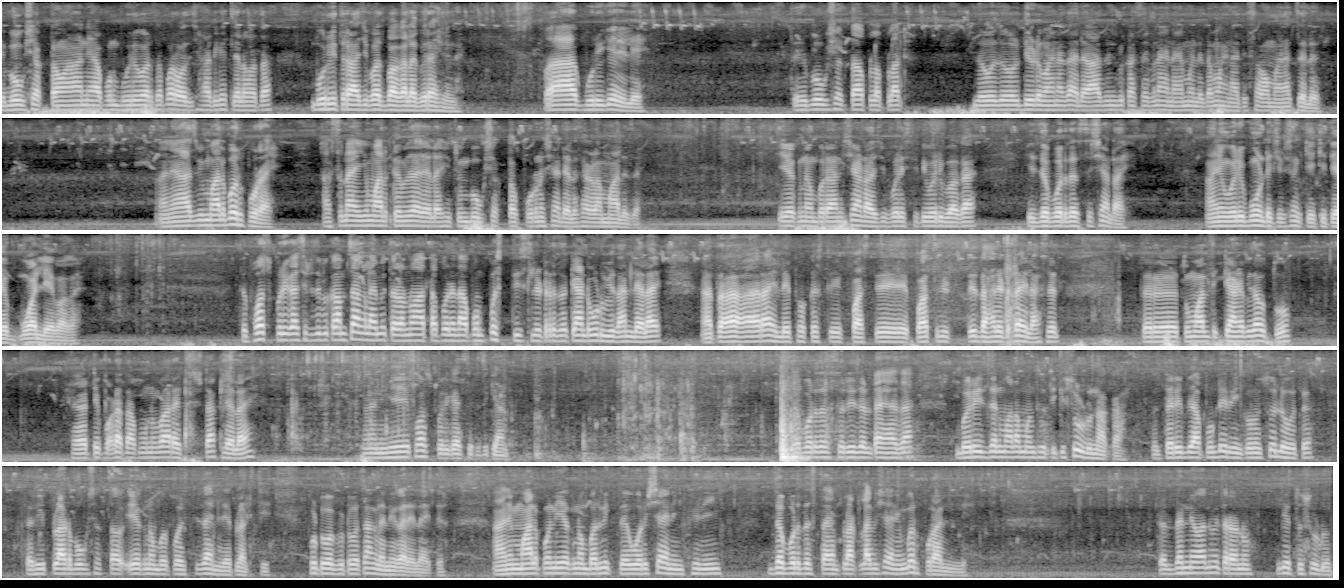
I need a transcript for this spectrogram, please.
हे बघू शकता आणि आपण भुरीवरचा परवा दिवशी हात घेतलेला होता. भुरी तर अजिबात बघायला बी राहिली नाही. पाक भुरी गेलेली आहे. तर हे बघू शकता आपला प्लॉट जवळजवळ दीड महिना झाला अजून बी कसा बी नाही नाही म्हणलं तर महिना ते सहा महिना चलत आणि आज बी माल भरपूर आहे. असं नाही की माल कमी झालेला आहे तुम्ही बघू शकता पूर्ण शेंड्याला सगळा मालच आहे. एक नंबर आणि शेंडाची परिस्थिती वरी बघा ही जबरदस्त शेंडा आहे. आणि वरी बोंड्याची संख्या किती आहे, वाढली आहे बघा. तर फॉस्फरिक ॲसिडचं बी काम चांगलं आहे मित्रांनो. आतापर्यंत आपण पस्तीस लिटरचं कॅन्ट उडवीत आणलेला आहे. आता राहिले फक्त एक पाच ते पाच लिटर ते दहा लिटर राहिलं असेल तर तुम्हाला ते कॅन्ट बी धावतो. ह्या टिपाडात आपण बारा एकशे टाकलेला आहे. आणि हे फॉस्फरिक ॲसिडचं कॅन्ट जबरदस्त रिझल्ट आहे ह्याचा. बरीच जण मला म्हणत होती की सोडू नका. पण तरी बी आपण डेरिंग करून सोडलं होतं. तर ही प्लॉट बघू शकता एक नंबर परिस्थिती झालेली आहे प्लॉटची फुटवं फिटवं चांगलं निघालेलं आहे तर आणि माल पण एक नंबर निघतं आहे वर शायनिंग फिनिंग जबरदस्त आहे. प्लॉटला बी शायनिंग भरपूर आलेली तर धन्यवाद मित्रांनो. घेतो सोडून.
